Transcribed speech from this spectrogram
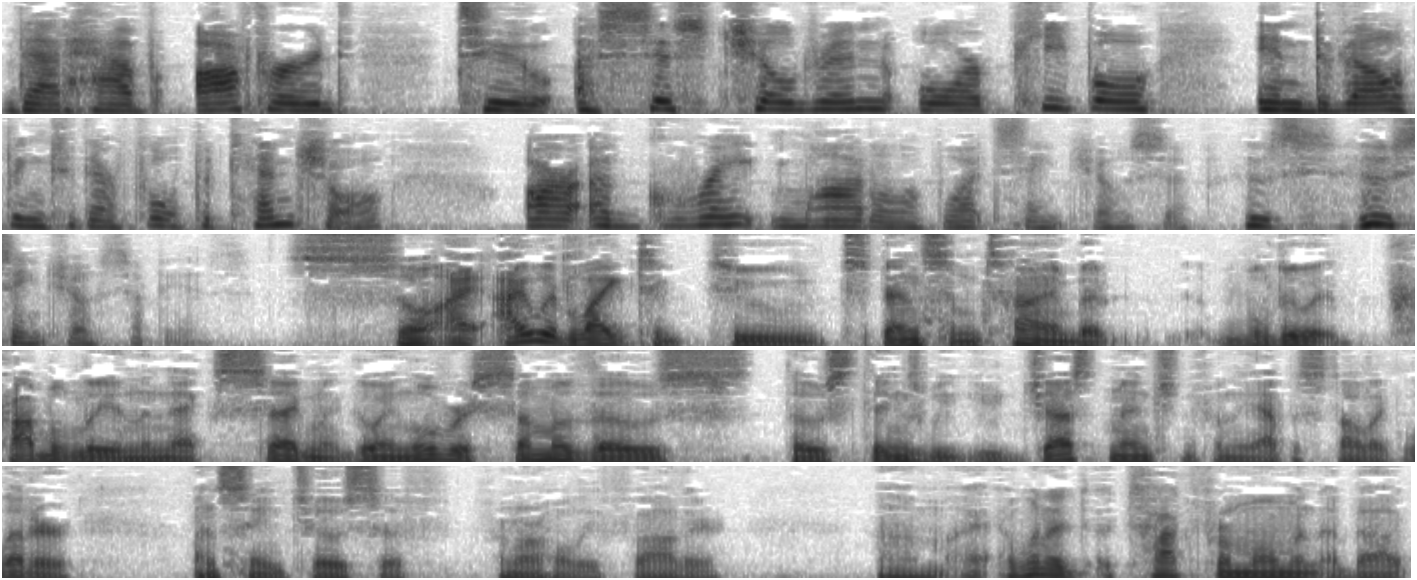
that have offered to assist children or people in developing to their full potential are a great model of what St. Joseph, who's, who St. Joseph is. So I, I would like to, to spend some time, but we'll do it probably in the next segment, going over some of those those things we, you just mentioned from the apostolic letter on Saint Joseph from our Holy Father. Um, I, I want to talk for a moment about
